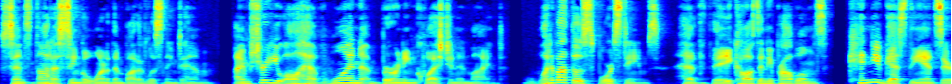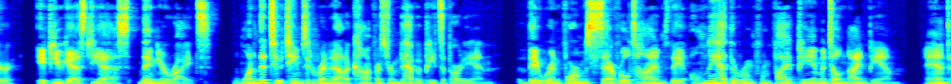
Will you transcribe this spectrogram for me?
since not a single one of them bothered listening to him, I'm sure you all have one burning question in mind. What about those sports teams? Have they caused any problems? Can you guess the answer? If you guessed yes, then you're right. One of the two teams had rented out a conference room to have a pizza party in. They were informed several times they only had the room from 5 p.m. until 9 p.m. And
